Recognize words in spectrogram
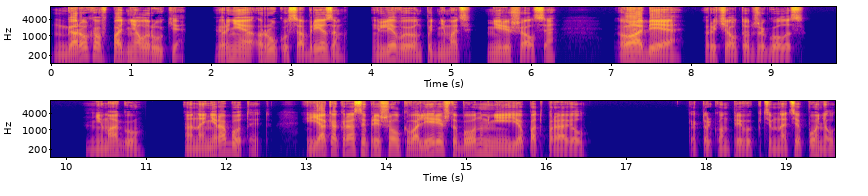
Горохов поднял руки. Вернее, руку с обрезом, левую он поднимать не решался. «Обе!» — рычал тот же голос. «Не могу. Она не работает. Я как раз и пришел к Валере, чтобы он мне ее подправил. Как только он привык к темноте, понял,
